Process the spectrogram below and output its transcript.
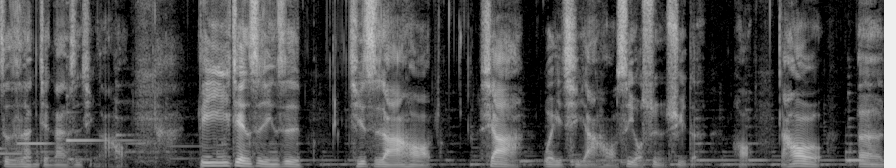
这是很简单的事情啊，哈。第一件事情是，其实啊，哈，下围棋啊，哈是有顺序的，好。然后呃，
